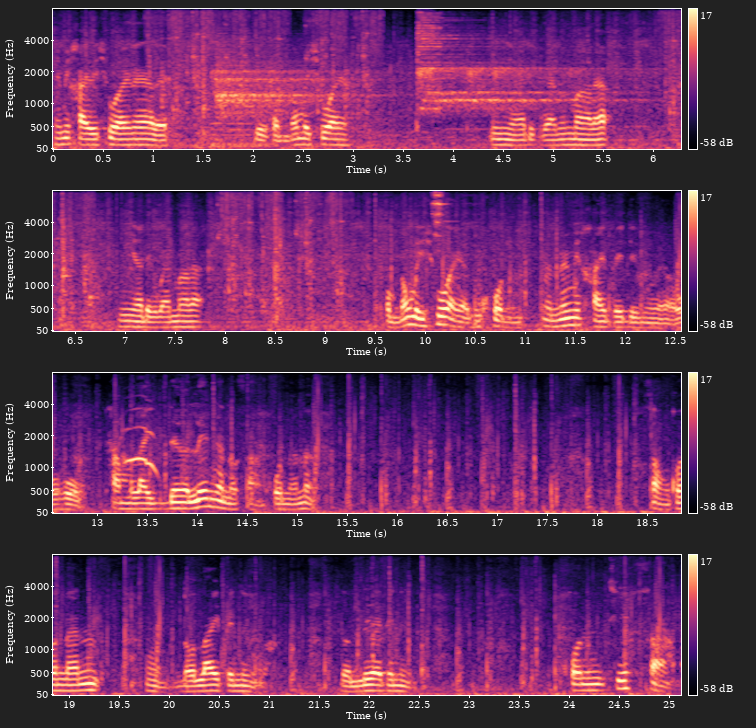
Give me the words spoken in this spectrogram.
ไม่มีใครไปช่วยแน่เลยเดี๋ยวผมต้องไปช่วยนี่ไงเด็กแว้นมันมาแล้วนี่ไงเด็กแว้นมาแล้ว ผมต้องไปช่วยอะทุกคน มันไม่มีใครไปดึงเลย โอ้โห ทำอะไรเดินเล่นกันเหรอสามคนนั้นอะสองคนนั้นโดนไล่ไปหนึ่งโดนเลื่อยไปหนึ่งคนที่สาม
